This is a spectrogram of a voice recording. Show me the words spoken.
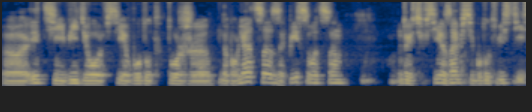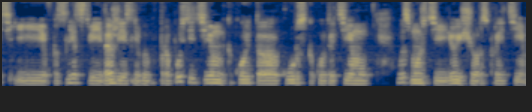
Э, эти видео все будут тоже добавляться, записываться. То есть все записи будут вестись, и впоследствии, даже если вы пропустите какой-то курс, какую-то тему, вы сможете ее еще раз пройти.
